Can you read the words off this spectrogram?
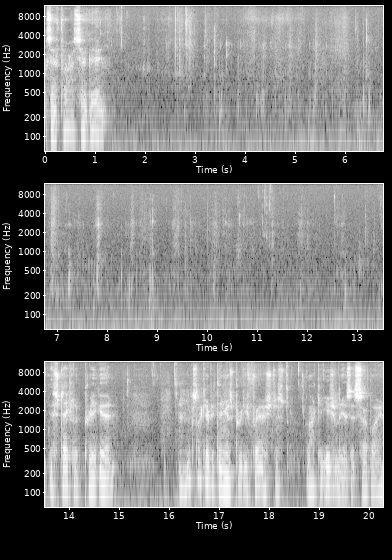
So far, so good. Steak looked pretty good. And looks like everything is pretty fresh, just like it usually is at Subway.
